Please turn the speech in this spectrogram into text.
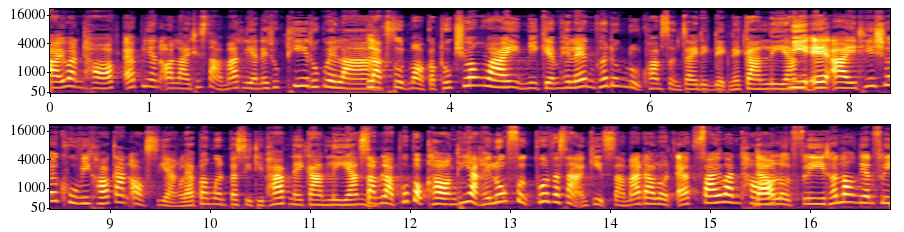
5 One Talk แอปเรียนออนไลน์ที่สามารถเรียนได้ทุกที่ทุกเวลา หลักสูตรเหมาะกับทุกช่วงวัย มีเกมให้เล่นเพื่อดึงดูดความสนใจเด็กๆ ในการเรียน มี AI ที่ช่วยครูวิเคราะห์การออกเสียง และประเมินประสิทธิภาพในการเรียน สำหรับผู้ปกครองที่อยากให้ลูกฝึกพูดภาษาอังกฤษสามารถดาวน์โหลดแอป 5 One Talk ดาวน์โหลดฟรีทดลองเรียนฟรี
